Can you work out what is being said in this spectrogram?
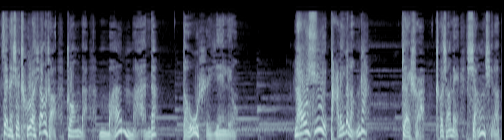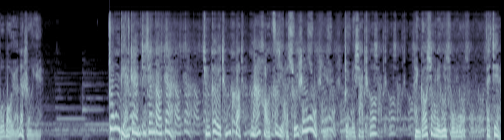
在那些车厢上装的满满的都是阴灵。老徐打了一个冷战，这时车厢内响起了播报员的声音。终点站即将到站，请各位乘客拿好自己的随身物品，准备下车。很高兴为您服务，再见。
